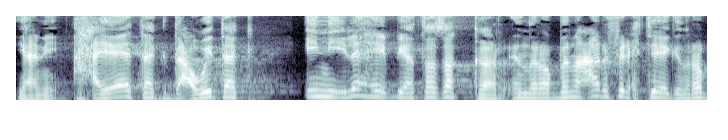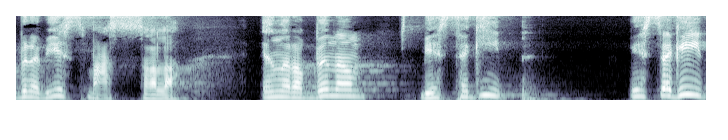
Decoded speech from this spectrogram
يعني حياتك دعوتك إن إلهي بيتذكر إن ربنا عارف الاحتياج إن ربنا بيسمع الصلاة إن ربنا بيستجيب بيستجيب.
